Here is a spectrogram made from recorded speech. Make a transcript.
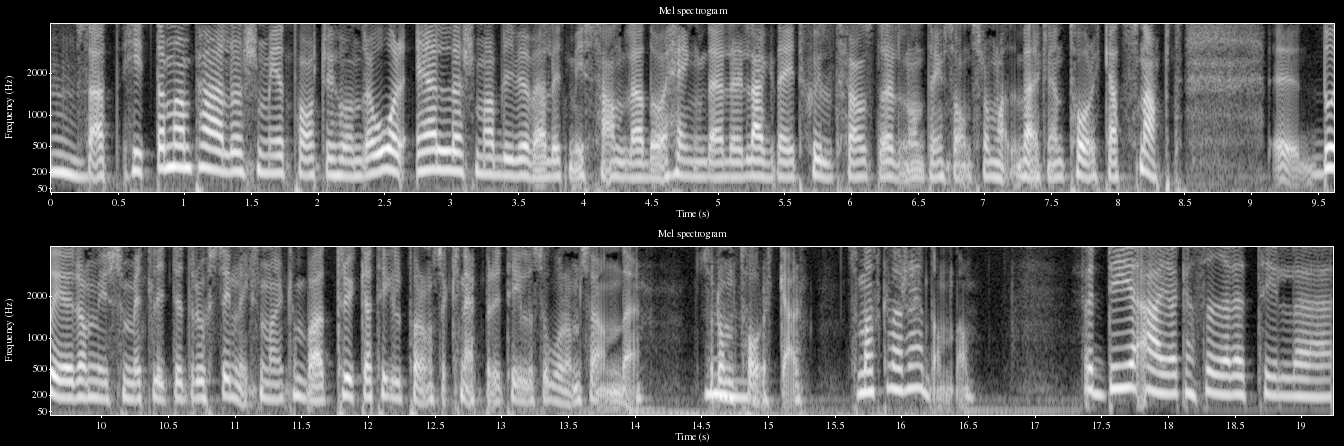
Mm. Så att hittar man pärlor som är ett par till hundra år eller som har blivit väldigt misshandlade och hängda eller lagda i ett skyltfönster eller någonting sånt så de har verkligen torkat snabbt eh, då är de ju som ett litet russin, liksom. man kan bara trycka till på dem så knäpper det till och så går de sönder. Så mm. de torkar. Så man ska vara rädd om dem. För det är, jag kan säga det till eh,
